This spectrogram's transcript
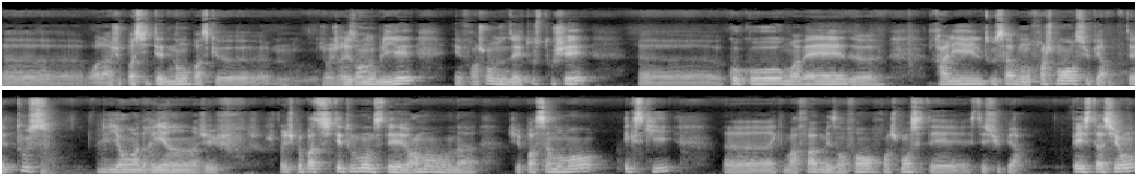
Euh, voilà, je ne vais pas citer de nom parce que euh, je, risque d'en oublier. Et franchement, vous nous avez tous touchés. Euh, Coco, Mohamed, euh, Khalil, tout ça. Bon, franchement, super. Vous êtes tous. Lilian, Adrien, je ne peux pas citer tout le monde. C'était vraiment, j'ai passé un moment exquis avec ma femme, mes enfants. Franchement, c'était, c'était super. Félicitations.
